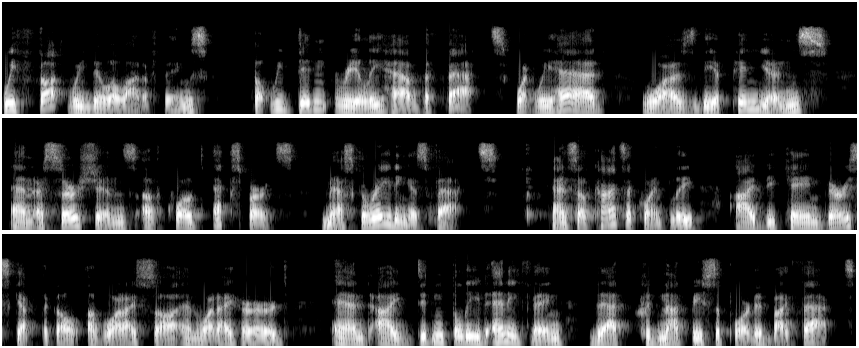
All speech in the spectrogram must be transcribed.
we thought we knew a lot of things, but we didn't really have the facts. What we had was the opinions and assertions of, quote, experts masquerading as facts. And so consequently, I became very skeptical of what I saw and what I heard, and I didn't believe anything that could not be supported by facts.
